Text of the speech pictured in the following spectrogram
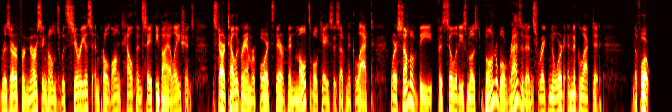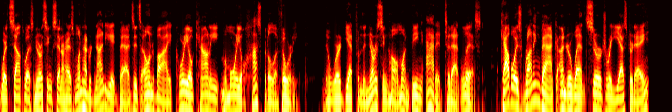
reserved for nursing homes with serious and prolonged health and safety violations. The Star Telegram reports there have been multiple cases of neglect where some of the facility's most vulnerable residents were ignored and neglected. The Fort Worth Southwest Nursing Center has 198 beds. It's owned by Coryell County Memorial Hospital Authority. No word yet from the nursing home on being added to that list. Cowboys running back underwent surgery yesterday.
